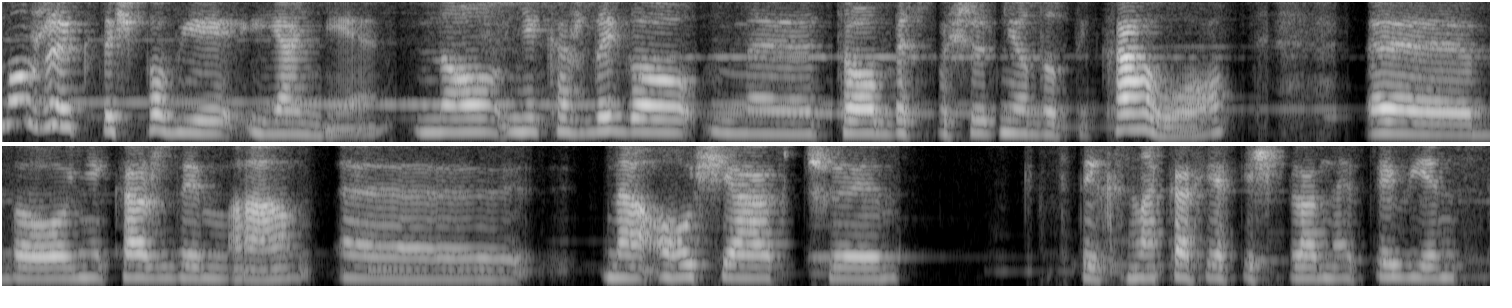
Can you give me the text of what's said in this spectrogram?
może ktoś powie, ja nie. No, nie każdego mm, to bezpośrednio dotykało, e, bo nie każdy ma e, na osiach czy w tych znakach jakieś planety, więc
